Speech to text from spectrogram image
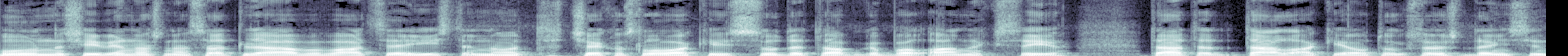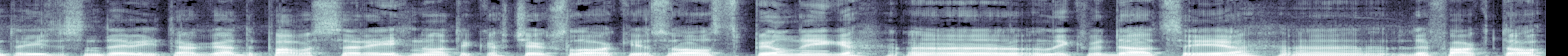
un šī vienošanās atļāva Vācijai īstenot Čehoslovākijas sudeta apgabalu aneksiju. Tātad tālāk jau 1939. gada pavasarī notika Čehoslovākijas valsts pilnīga uh, likvidācija, uh, de facto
